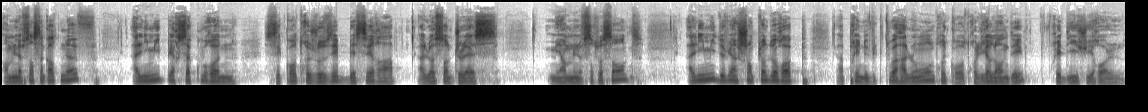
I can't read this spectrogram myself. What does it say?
En 1959, Alimi perd sa couronne. C'est contre José Becerra à Los Angeles. Mais en 1960, Alimi devient champion d'Europe après une victoire à Londres contre l'Irlandais Freddy Girol.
